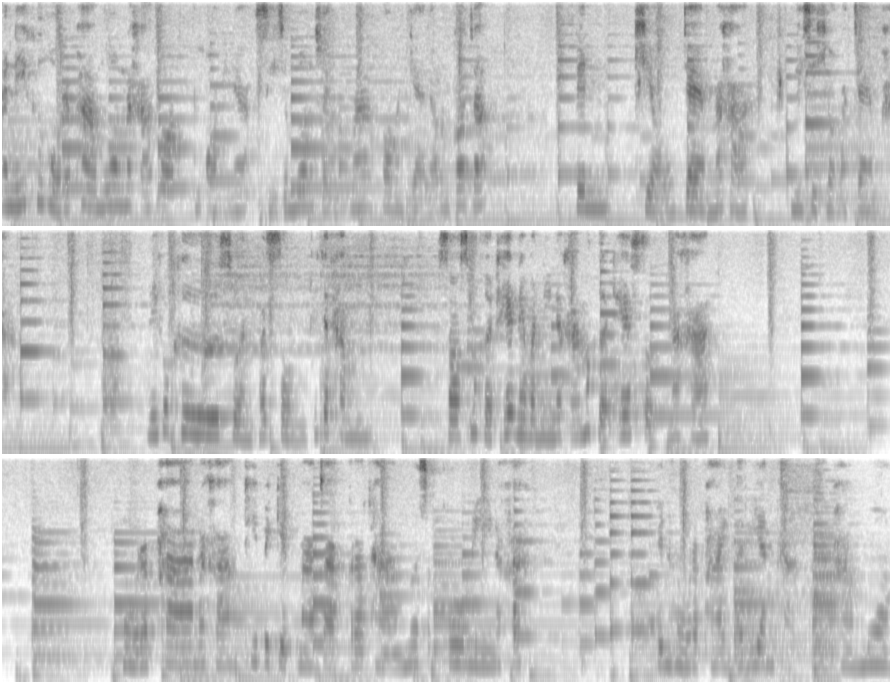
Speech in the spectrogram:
อันนี้คือโหระพาม่วงนะคะ ตอนอ่อนๆเนี่ยสีจะม่วงสวยมากๆ พอมันแก่แล้วมันก็จะเป็นเขียวแจมนะคะ มีสีเขียวมาแจมค่ะ นี่ก็คือส่วนผสมที่จะทำซอสมะเขือเทศในวันนี้นะคะมะเขือเทศสดนะคะ โหระพานะคะที่ไปเก็บมาจากกระถางเมื่อสักครู่นี้นะคะ เป็นโหระพาอิตาเลียนค่ะ โหระพาม่วง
